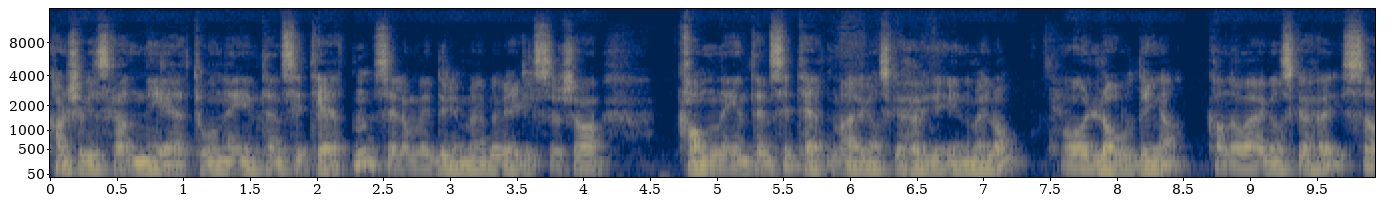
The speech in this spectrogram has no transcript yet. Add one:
Kanskje vi skal nedtone intensiteten. Selv om vi driver med bevegelser, så kan intensiteten være ganske høy innimellom. Og loadinga kan jo være ganske høy. Så,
